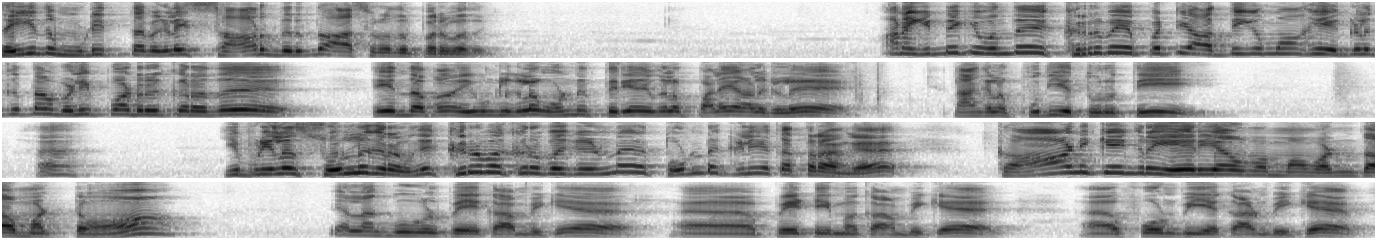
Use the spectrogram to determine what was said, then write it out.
செய்து முடித்தவைகளை சார்ந்திருந்து ஆசீர்வாதம் பெறுவது. ஆனால் இன்றைக்கி வந்து கிருபையை பற்றி அதிகமாக எங்களுக்கு தான் வெளிப்பாடு இருக்கிறது. இந்த ப- இவங்களுக்கெல்லாம் ஒன்றும் தெரியாது. இவங்களாம் பழைய ஆளுகளே. நாங்களாம் புதிய துருத்தி. ஆ? இப்படியெல்லாம் சொல்லுகிறவங்க கிருப கிருபைக்குன்னு தொண்டை கிளிய கத்துறாங்க. காணிக்கைங்கிற ஏரியா வந்தால் மட்டும் எல்லாம் கூகுள் பேயை காண்பிக்க பேடிஎம்மை காண்பிக்க ஃபோன்பேயை காண்பிக்க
